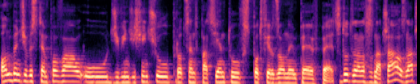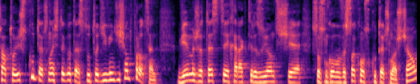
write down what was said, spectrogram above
on będzie występował u 90% pacjentów z potwierdzonym PFP. Co to dla nas oznacza? Oznacza to, iż skuteczność tego testu to 90%. Wiemy, że testy charakteryzujące się stosunkowo wysoką skutecznością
